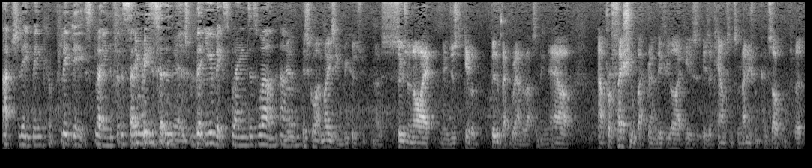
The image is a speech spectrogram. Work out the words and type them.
actually being completely explained for the same reason Yeah, that you've explained as well. Um, Yeah, it's quite amazing because you know, Susan and I, I mean, just to give a bit of background about us, I mean, our our professional background, if you like, is, is accountants and management consultants. But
